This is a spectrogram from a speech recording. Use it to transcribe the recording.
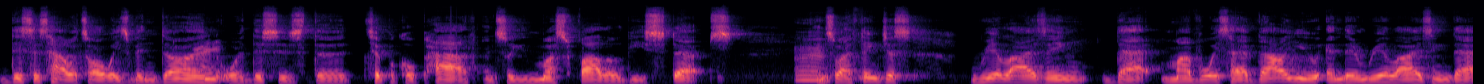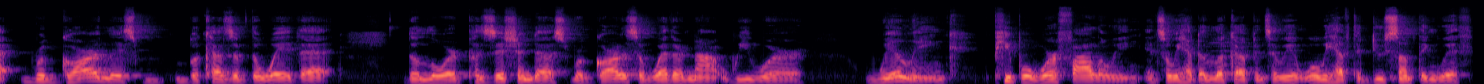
this is how it's always been done right. or this is the typical path and so you must follow these steps mm. and so i think just realizing that my voice had value and then realizing that regardless because of the way that the lord positioned us regardless of whether or not we were willing people were following and so we had to look up and say well we have to do something with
